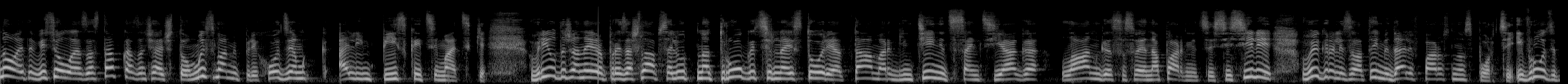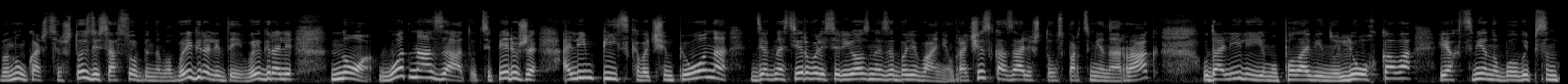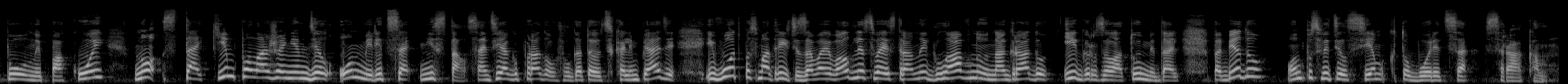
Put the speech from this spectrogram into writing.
Но эта веселая заставка означает, что мы с вами переходим к олимпийской тематике. В Рио-де-Жанейро произошла абсолютно трогательная история. Там аргентинец Сантьяго Ланга со своей напарницей Сесилией выиграли золотые медали в парусном спорте. И вроде бы, ну, кажется, что здесь особенного? Выиграли, да и выиграли. Но год назад у теперь уже олимпийского чемпиона диагностировали серьезные заболевания. Врачи сказали, что у спортсмена рак, удалили ему половину легкого, яхтсмену был выписан полный покой. Но с таким положением дел он мириться не стал. Сантьяго продолжил готовиться к Олимпиаде. И вот, посмотрите, завоевал для своей страны главную награду игр – золотую медаль. Победу он посвятил всем, кто борется с раком.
